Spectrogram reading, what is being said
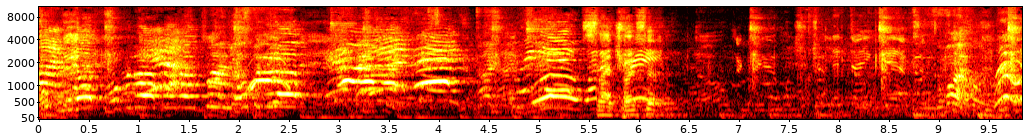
Open it up, open it up, one of three. Open it up. Whoa, Side tricep. Come on.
